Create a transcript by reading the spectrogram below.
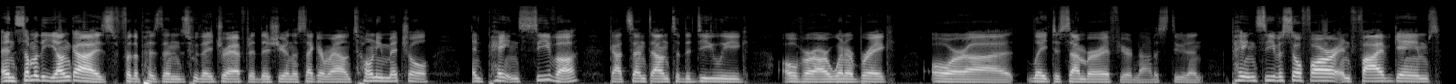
And some of the young guys for the Pistons who they drafted this year in the second round, Tony Mitchell and Peyton Siva, got sent down to the D League over our winter break or uh, late December if you're not a student. Peyton Siva so far in five games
